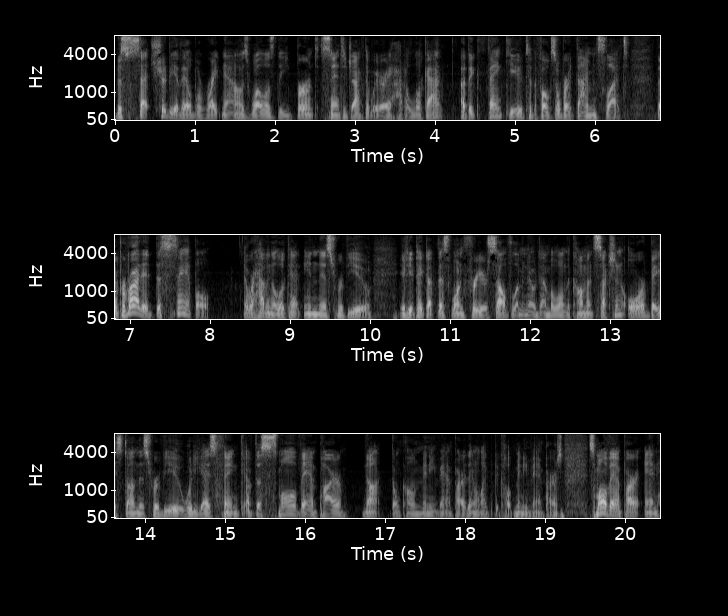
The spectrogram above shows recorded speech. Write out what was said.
This set should be available right now, as well as the burnt Santa Jack that we already had a look at. A big thank you to the folks over at Diamond Select that provided this sample that we're having a look at in this review. If you picked up this one for yourself, let me know down below in the comments section, or based on this review, what do you guys think of the small vampire not, don't call them mini vampire. They don't like to be called mini vampires. Small vampire and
